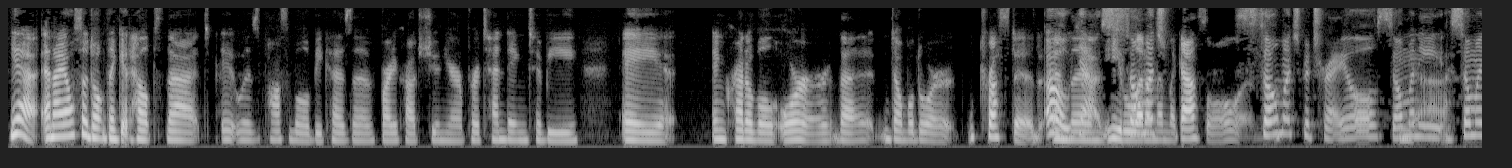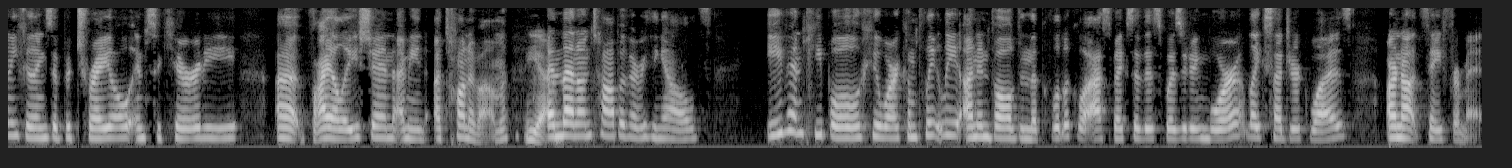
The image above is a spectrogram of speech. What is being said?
Yeah, and I also don't think it helps that it was possible because of Barty Crouch Jr. pretending to be a incredible Auror that Dumbledore trusted. Oh, and then yeah, he so let much- him in the castle. so much betrayal so many so many feelings of betrayal insecurity uh violation i mean a ton of them yeah, and then on top of everything else even people who are completely uninvolved in the political aspects of this wizarding war like cedric was are not safe from it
